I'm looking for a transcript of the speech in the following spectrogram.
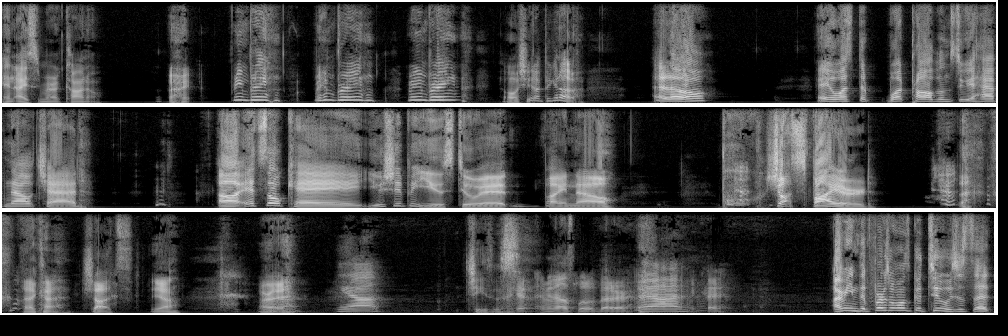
in ice americano. All right, bring, bring, bring, bring, bring, bring. Oh, she's not picking up. Hello. Hey, what's the what problems do you have now, Chad? Uh, it's okay. You should be used to it by now. shots fired. that kind of shots. Yeah. All right. Yeah. Jesus. Okay, I mean that was a little better. Yeah. Okay. I mean, the first one was good too. It's just that.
